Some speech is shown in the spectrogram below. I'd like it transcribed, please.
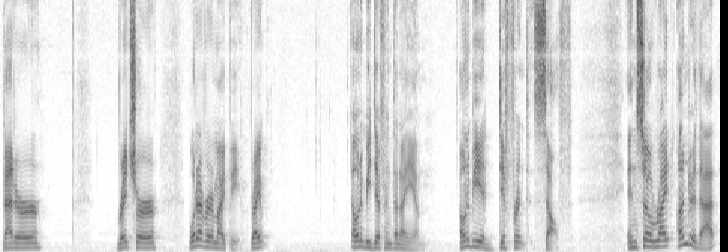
Better, richer, whatever it might be, right? I want to be different than I am. I want to be a different self. And so, right under that,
